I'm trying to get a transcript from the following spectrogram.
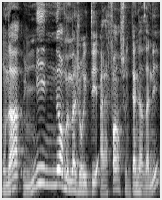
on a une énorme majorité à la fin, sur les dernières années,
